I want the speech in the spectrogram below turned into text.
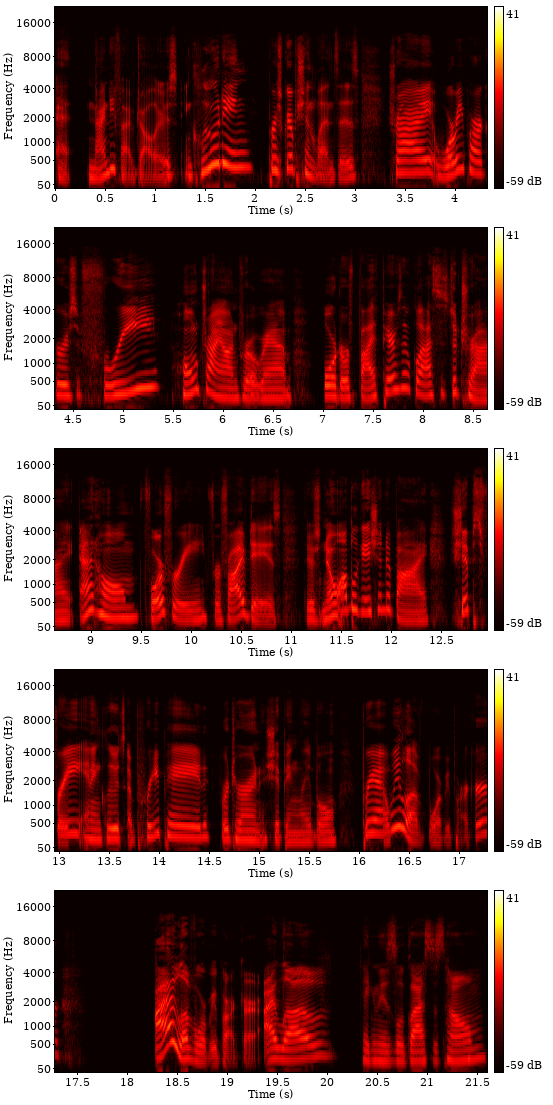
at $95, including prescription lenses. Try Warby Parker's free home try on program. Order five pairs of glasses to try at home for free for five days. There's no obligation to buy, ships free, and includes a prepaid return shipping label. Bria, we love Warby Parker. I love Warby Parker. I love taking these little glasses home,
